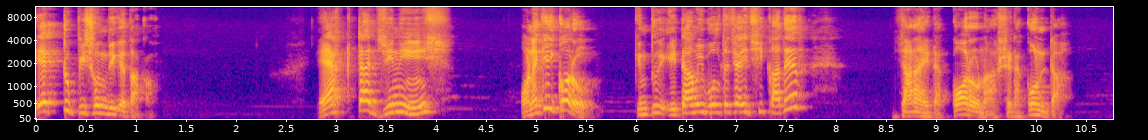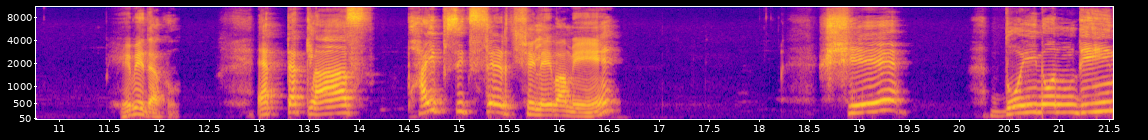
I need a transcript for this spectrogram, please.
একটু পিছন দিকে তাকাও। একটা জিনিস অনেকেই করো, কিন্তু এটা আমি বলতে চাইছি কাদের? যারা এটা করো না, সেটা কোনটা? ভেবে দেখো। একটা ক্লাস ফাইভ সিক্সের ছেলে বা মেয়ে, সে দৈনন্দিন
